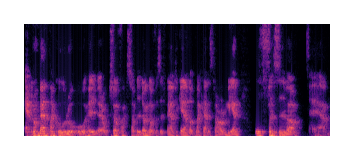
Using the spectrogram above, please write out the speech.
även om Bentancourt och, och Höjder också faktiskt har bidragit offensivt. Men jag tycker ändå att McAllister har mer offensiva eh,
